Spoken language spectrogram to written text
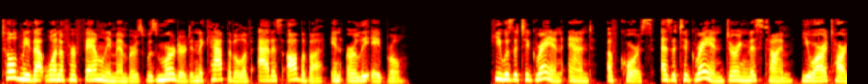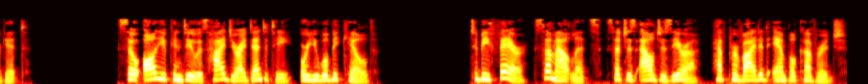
told me that one of her family members was murdered in the capital of Addis Ababa in early April. He was a Tigrayan and, of course, as a Tigrayan during this time, you are a target. So all you can do is hide your identity or you will be killed. To be fair, some outlets, such as Al Jazeera, have provided ample coverage.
